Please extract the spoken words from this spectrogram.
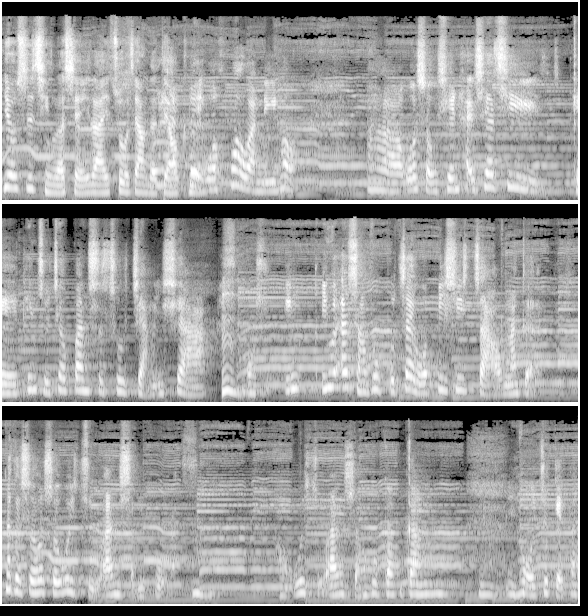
又是请了谁来做这样的雕刻？对，我画完了以后。啊，我首先还是要去给天主教办事处讲一下。嗯，我因因为二神父不在，我必须找那个那个时候是魏祖安神父。嗯，好，魏祖安神父刚刚，嗯，然后我就给他，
